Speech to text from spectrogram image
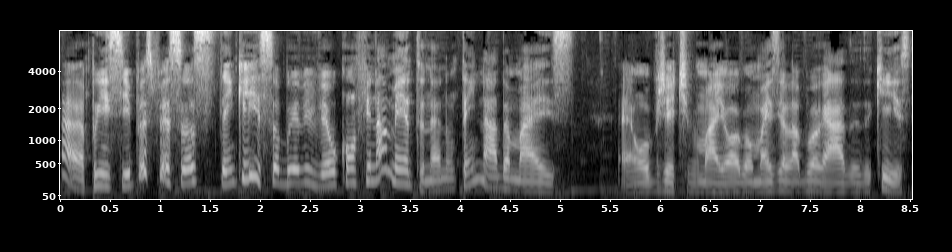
Ah, a princípio as pessoas têm que sobreviver ao confinamento, né? Não tem nada mais. É um objetivo maior ou mais elaborado do que isso.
